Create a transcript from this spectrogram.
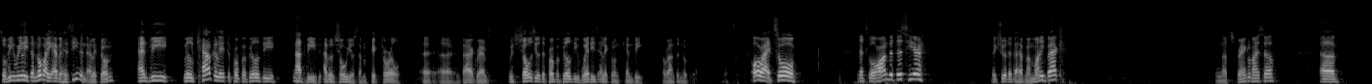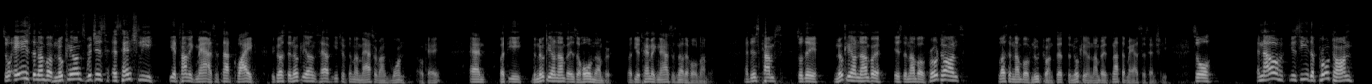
So we really, nobody ever has seen an electron. And we will calculate the probability, not we, I will show you some pictorial uh, uh, diagrams, which shows you the probability where these electrons can be around the nucleus. All right, so let's go on with this here. Make sure that I have my money back. I'm not strangling myself. Uh, so A is the number of nucleons, which is essentially the atomic mass. It's not quite, because the nucleons have each of them a mass around 1, okay? And, but the, the nucleon number is a whole number, but the atomic mass is not a whole number. And this comes, so the nucleon number is the number of protons plus the number of neutrons. That's the nucleon number, it's not the mass, essentially. So, and now you see the proton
